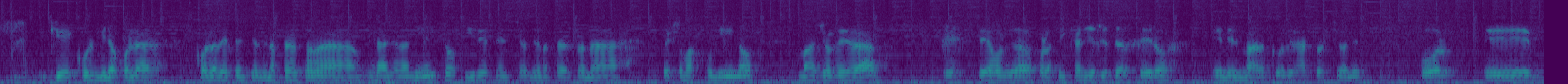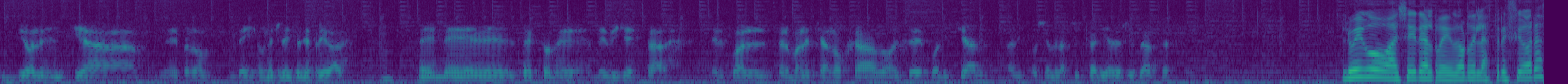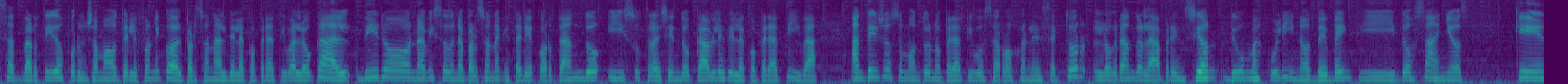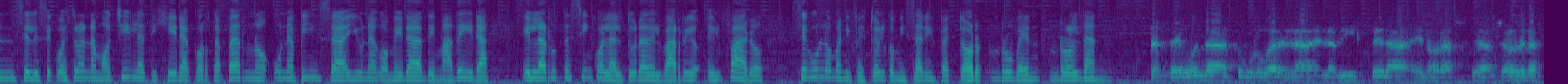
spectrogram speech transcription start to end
que culminó con la con la detención de una persona en allanamiento y detención de una persona sexo masculino mayor de edad, este, ordenado por la Fiscalía de Tercero en el marco de las actuaciones por eh, violencia, eh, perdón, de, un hecho de instancia privada en el sector de, Villa Estrada, el cual permanece alojado en sede policial a disposición de la Fiscalía de Ciudad Tercero. Luego, ayer alrededor de las 13 horas, advertidos por un llamado telefónico del personal de la cooperativa local, dieron aviso de una persona que estaría cortando y sustrayendo cables de la cooperativa. Ante ello se montó un operativo cerrojo en el sector, logrando la aprehensión de un masculino de 22 años, quien se le secuestró una mochila, tijera, cortaperno, una pinza y una gomera de madera en la ruta 5 a la altura del barrio El Faro, según lo manifestó el comisario inspector Rubén Roldán. La segunda tuvo lugar en la, víspera, en horas eh, alrededor de las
